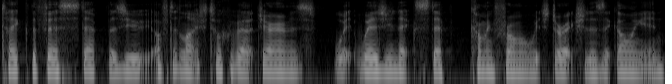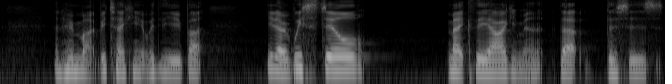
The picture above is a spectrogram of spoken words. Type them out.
take the first step, as you often like to talk about, Jerome. Is wh- where's your next step coming from, or which direction is it going in, and who might be taking it with you? But you know, we still make the argument that this is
